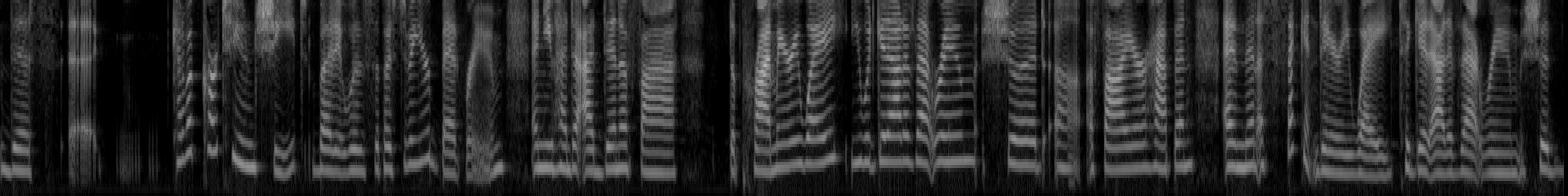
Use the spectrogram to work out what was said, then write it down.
this. Uh, kind of a cartoon sheet, but it was supposed to be your bedroom, and you had to identify the primary way you would get out of that room should uh, a fire happen, and then a secondary way to get out of that room should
